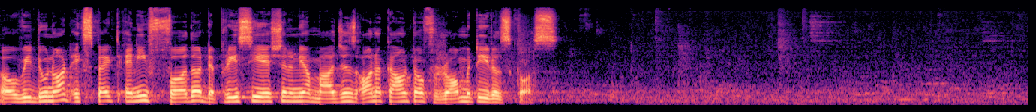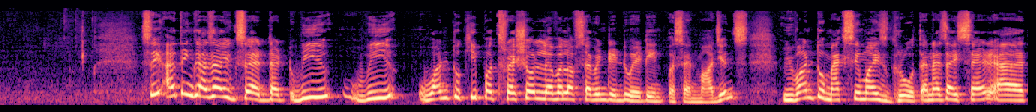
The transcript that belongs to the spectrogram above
uh, we do not expect any further depreciation in your margins on account of raw materials costs. See, I think as I said that we we want to keep a threshold level of 17 to 18 percent margins. We want to maximize growth, and as I said, uh,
